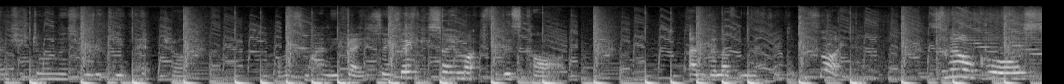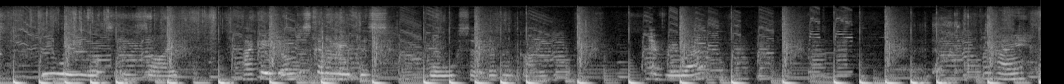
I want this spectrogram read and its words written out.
And she's drawn this really cute picture of a smiley face. So thank you so much for this card and the lovely message inside. So now of course we will see what's inside the package. I'm just going to move this ball so it doesn't go everywhere. Okay,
